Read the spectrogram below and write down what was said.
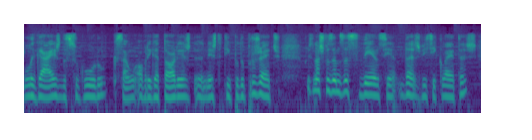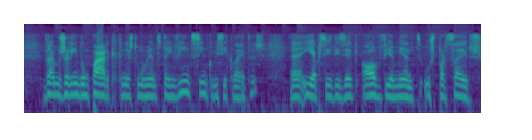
legais de seguro, que são obrigatórias neste tipo de projetos. Por isso, nós fazemos a cedência das bicicletas bicicletas. Vamos gerindo um parque que neste momento tem 25 bicicletas uh, e é preciso dizer que, obviamente, os parceiros,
